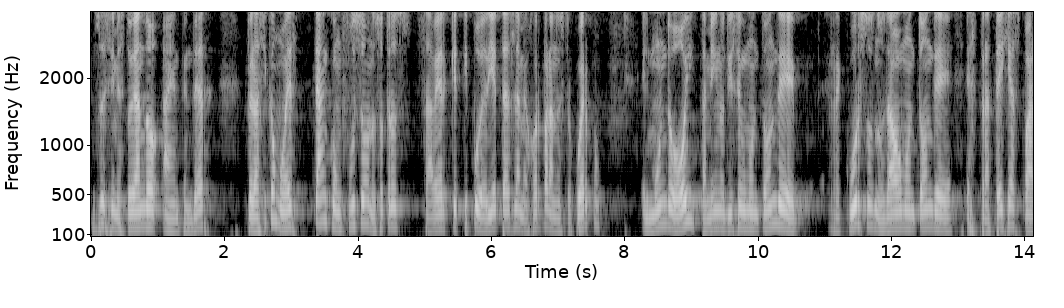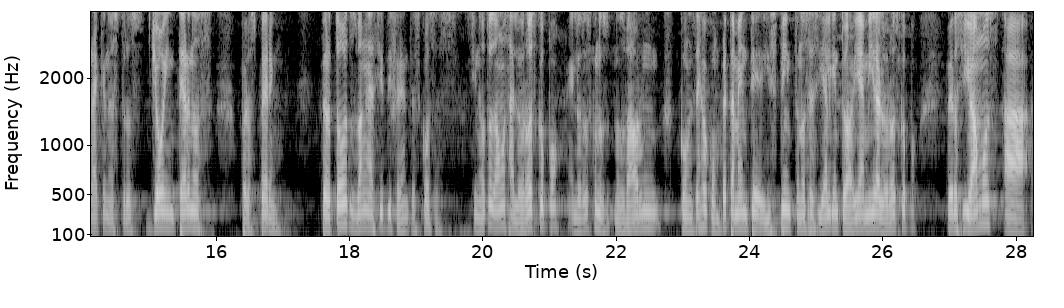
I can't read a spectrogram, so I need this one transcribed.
No sé si me estoy dando a entender, pero así como es tan confuso nosotros saber qué tipo de dieta es la mejor para nuestro cuerpo, el mundo hoy también nos dice un montón de recursos, nos da un montón de estrategias para que nuestros yo internos prosperen. Pero todos nos van a decir diferentes cosas. Si nosotros vamos al horóscopo, el horóscopo nos, nos va a dar un consejo completamente distinto. No sé si alguien todavía mira el horóscopo, pero si vamos a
